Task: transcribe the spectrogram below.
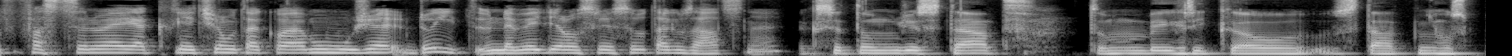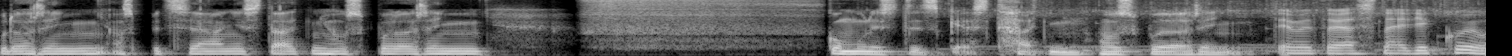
fascinuje, jak k něčemu takovému může dojít. Nevědělo se, že jsou tak vzácné? Jak se to může stát? Tomu bych říkal státní hospodaření a speciálně státní hospodaření v komunistické státní hospodaření. Je mi to jasné, děkuju.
